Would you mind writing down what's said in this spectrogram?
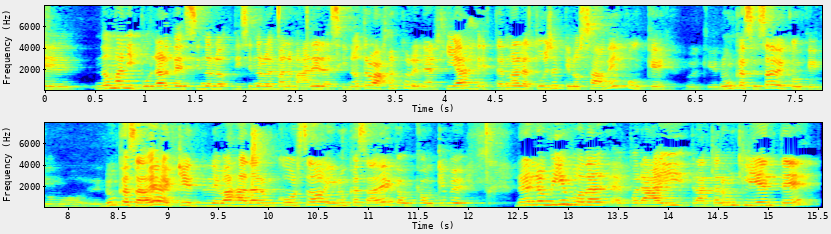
eh, no manipular diciéndolo, diciéndolo de mala manera, sino trabajar con energías externas a la tuya que no sabes con qué, porque nunca se sabe con qué, como nunca sabes a quién le vas a dar un curso y nunca sabes con, qué... No es lo mismo dar, eh, por ahí tratar a un cliente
